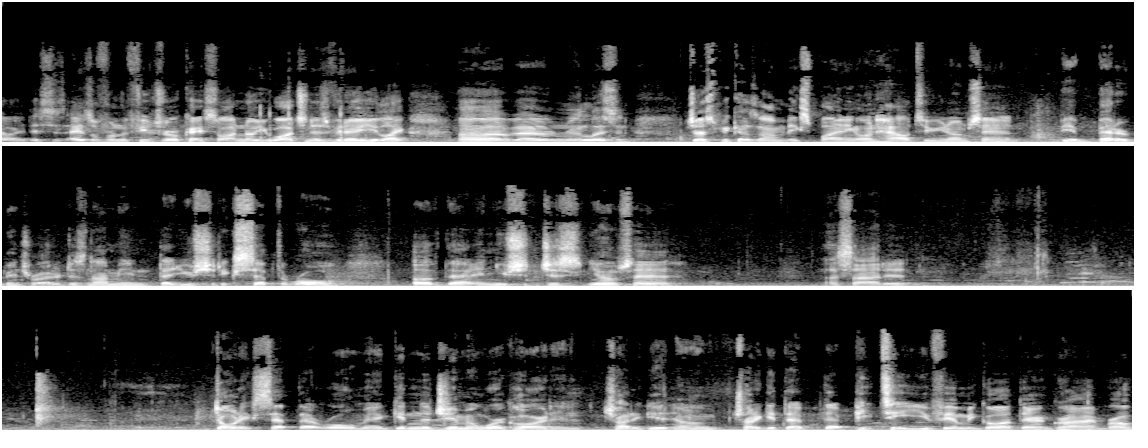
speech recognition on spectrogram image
Yo, this is Azel from the future, okay? So I know you watching this video, you like, uh, listen, just because I'm explaining on how to, you know what I'm saying, be a better bench rider does not mean that you should accept the role of that and you should just, you know what I'm saying, aside it. Don't accept that role, man. Get in the gym and work hard and try to get um try to get that that PT. You feel me? Go out there and grind, bro.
